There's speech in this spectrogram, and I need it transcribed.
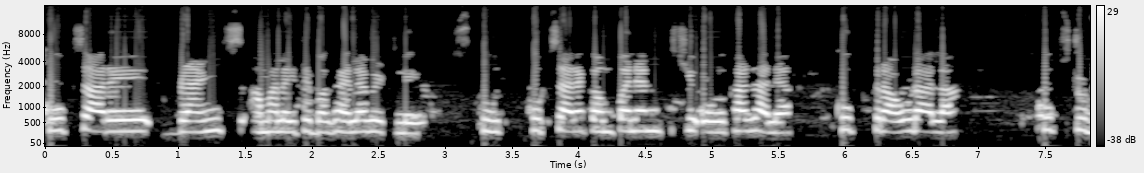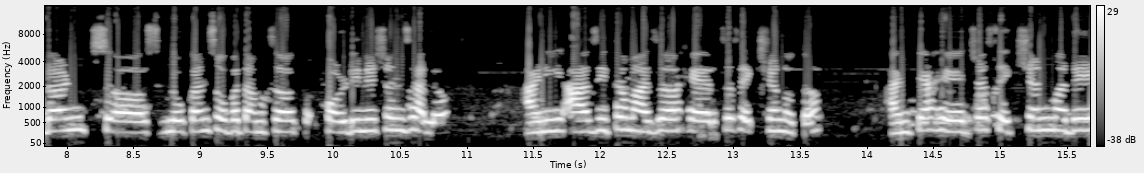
खूप सारे ब्रँड्स आम्हाला इथे बघायला भेटले. खूप खूप साऱ्या कंपन्यांची ओळखा झाल्या. खूप क्राऊड आला. खूप स्टुडंट्स लोकांसोबत आमचं कॉर्डिनेशन झालं. आणि आज इथं माझं हेअरचं सेक्शन होतं. आणि त्या हेअरच्या सेक्शनमध्ये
